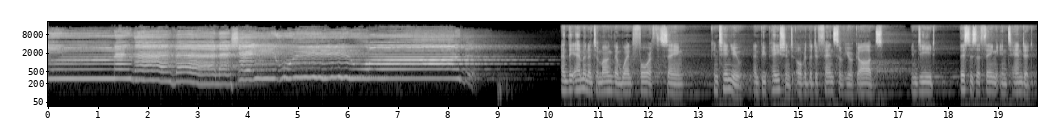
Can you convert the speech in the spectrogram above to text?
إن هذا لشيء And the eminent among them went forth, saying, Continue and be patient over the defense of your gods. Indeed, this is a thing intended.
